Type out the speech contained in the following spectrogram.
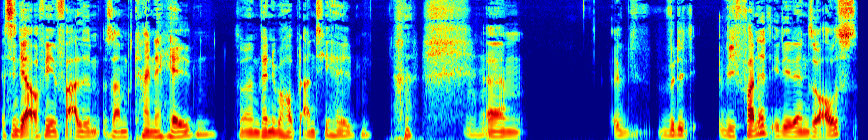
es sind ja auf jeden Fall allesamt keine Helden, sondern wenn überhaupt Anti-Helden. mhm. ähm, würdet, wie fandet ihr die denn so aus,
